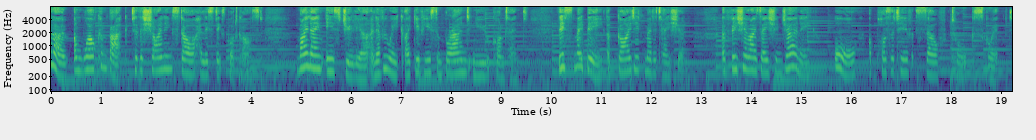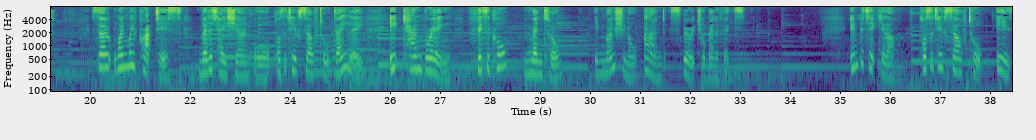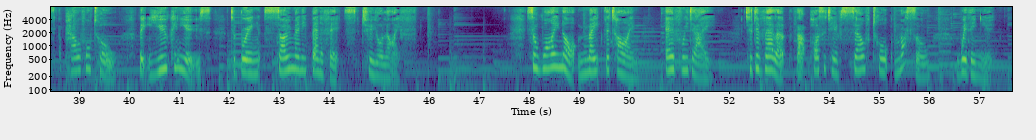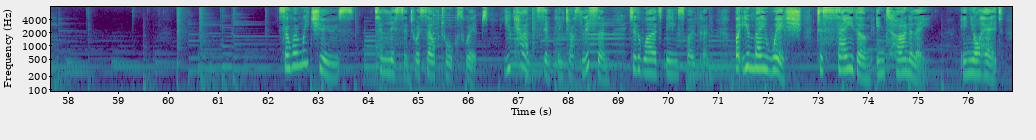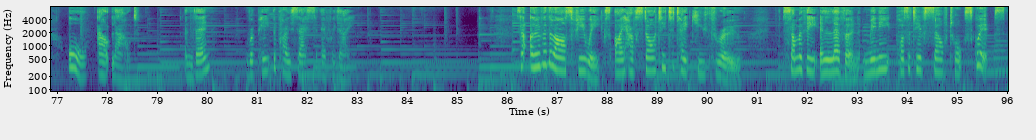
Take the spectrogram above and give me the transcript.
Hello, and welcome back to the Shining Star Holistics podcast. My name is Julia, and every week I give you some brand new content. This may be a guided meditation, a visualization journey, or a positive self talk script. So, when we practice meditation or positive self talk daily, it can bring physical, mental, emotional, and spiritual benefits. In particular, positive self talk is a powerful tool that you can use to bring so many benefits to your life. So, why not make the time every day to develop that positive self talk muscle within you? So, when we choose to listen to a self talk script, you can simply just listen to the words being spoken, but you may wish to say them internally in your head or out loud. And then repeat the process every day. So, over the last few weeks, I have started to take you through some of the 11 mini positive self talk scripts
